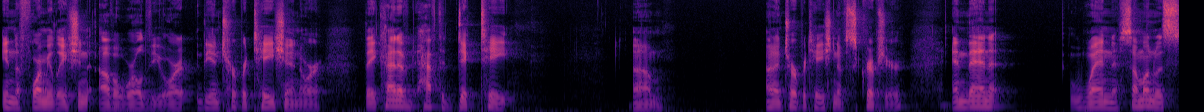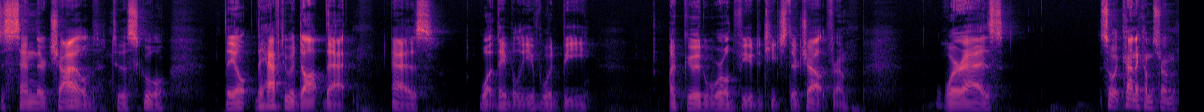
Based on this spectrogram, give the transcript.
in the formulation of a worldview or the interpretation, or they kind of have to dictate um, an interpretation of scripture. And then when someone was to send their child to the school, they they have to adopt that as what they believe would be a good worldview to teach their child from. Whereas, so it kind of comes from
